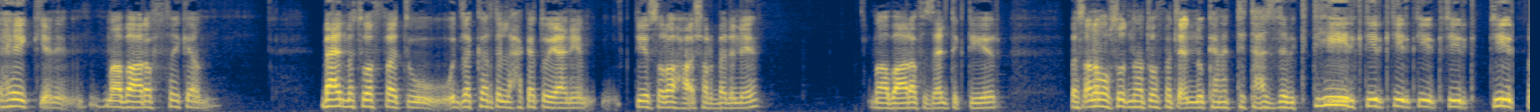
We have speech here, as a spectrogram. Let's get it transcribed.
هيك يعني ما بعرف هيك بعد ما توفت وتذكرت اللي حكته يعني كتير صراحة أشعر بدني ما بعرف زعلت كتير. بس أنا مبسوط إنها توفت لأنه كانت تتعذب كتير كتير كتير كتير كتير كتير. ف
